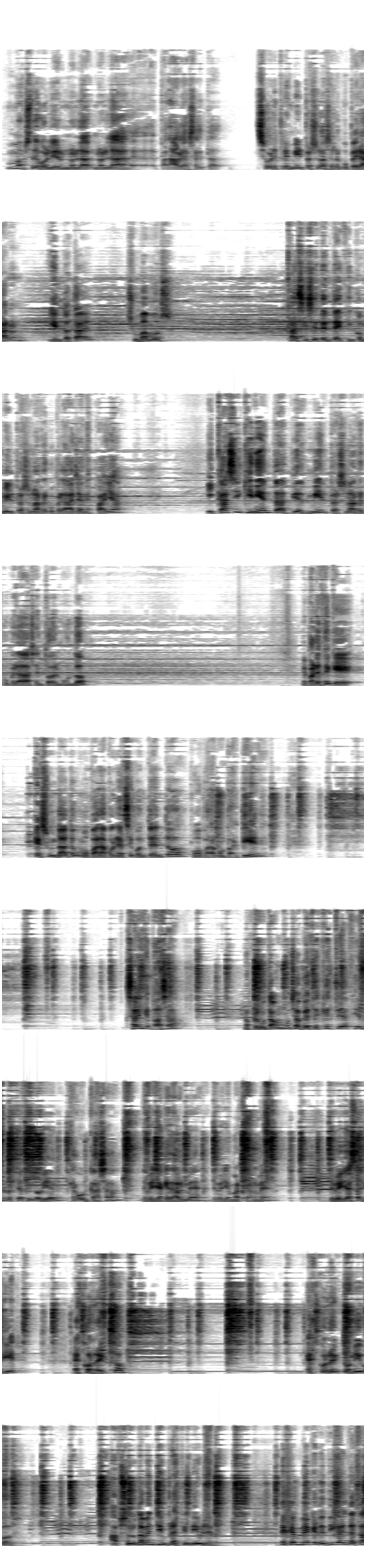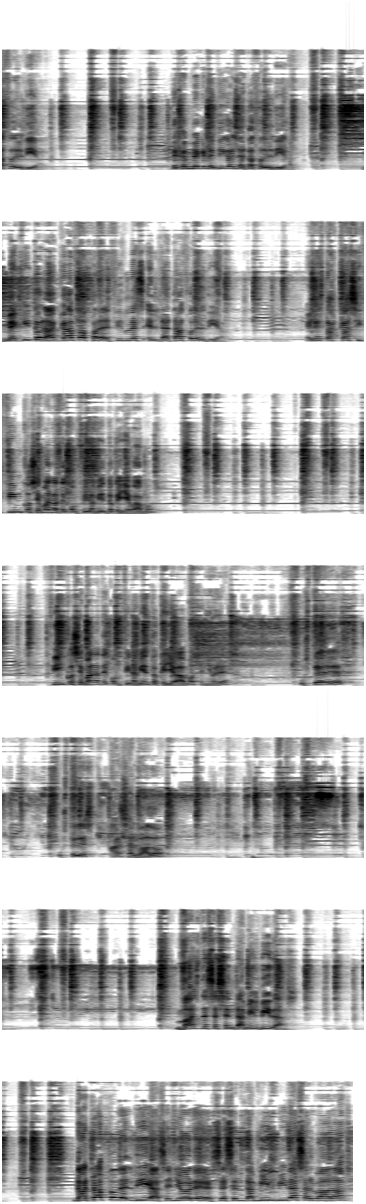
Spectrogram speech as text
no se devolvieron, no es la, no la palabra exacta, sobre 3.000 personas se recuperaron y en total sumamos casi 75.000 personas recuperadas ya en España y casi 510.000 personas recuperadas en todo el mundo. Me parece que es un dato como para ponerse contento, como para compartir. ¿Saben qué pasa? Nos preguntamos muchas veces, ¿qué estoy haciendo? ¿Lo estoy haciendo bien? ¿Qué hago en casa? ¿Debería quedarme? ¿Debería marcharme? ¿Debería salir? ¿Es correcto? Es correcto, amigos. Absolutamente imprescindible. Déjenme que les diga el datazo del día. Déjenme que les diga el datazo del día. Me quito las gafas para decirles el datazo del día. En estas casi cinco semanas de confinamiento que llevamos, cinco semanas de confinamiento que llevamos, señores, ustedes, ustedes han salvado más de 60.000 vidas. Datazo del día, señores. 60.000 vidas salvadas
